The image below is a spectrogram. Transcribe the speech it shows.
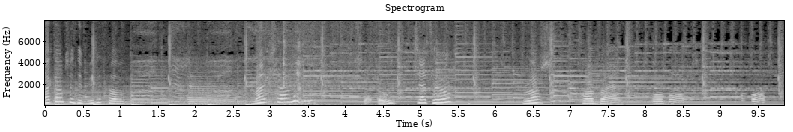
Welcome to the beautiful uh, mansion, Chateau. chateau, Roche Robert. Robert. Robert.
